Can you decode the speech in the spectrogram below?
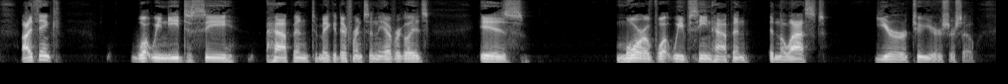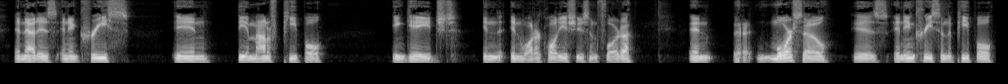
I think what we need to see happen to make a difference in the Everglades is more of what we've seen happen in the last year or two years or so. And that is an increase in the amount of people engaged in in water quality issues in Florida, and uh, more so is an increase in the people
